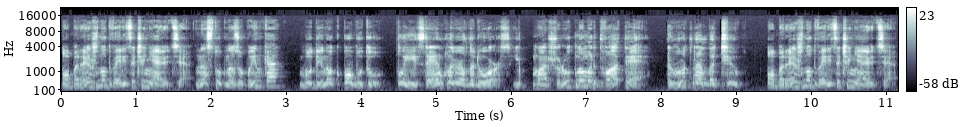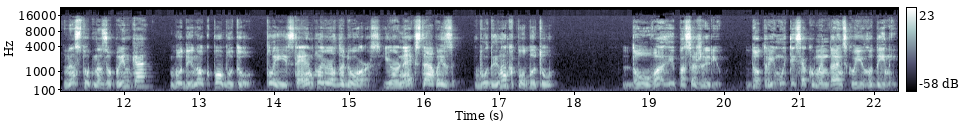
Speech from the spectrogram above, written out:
Обережно двері зачиняються. Наступна зупинка будинок побуту. Please stand clear of the doors. Маршрут номер 2Т. Route number 2. Обережно двері зачиняються. Наступна зупинка будинок побуту. Please stand clear of the doors. Your next stop is Будинок побуту. До уваги пасажирів. Дотримуйтеся комендантської години,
